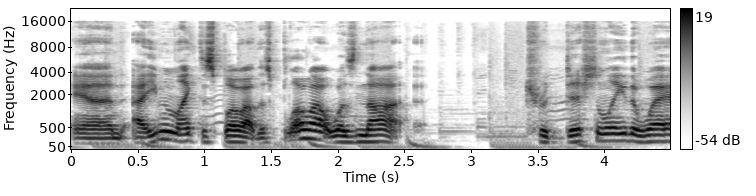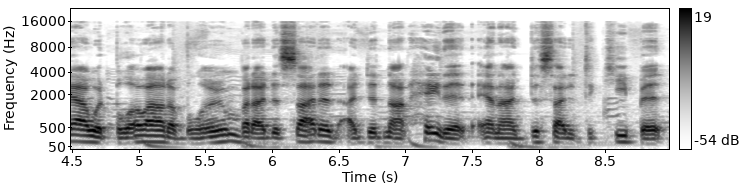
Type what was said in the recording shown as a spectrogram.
And I even like this blowout. This blowout was not traditionally the way I would blow out a bloom, but I decided I did not hate it and I decided to keep it.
